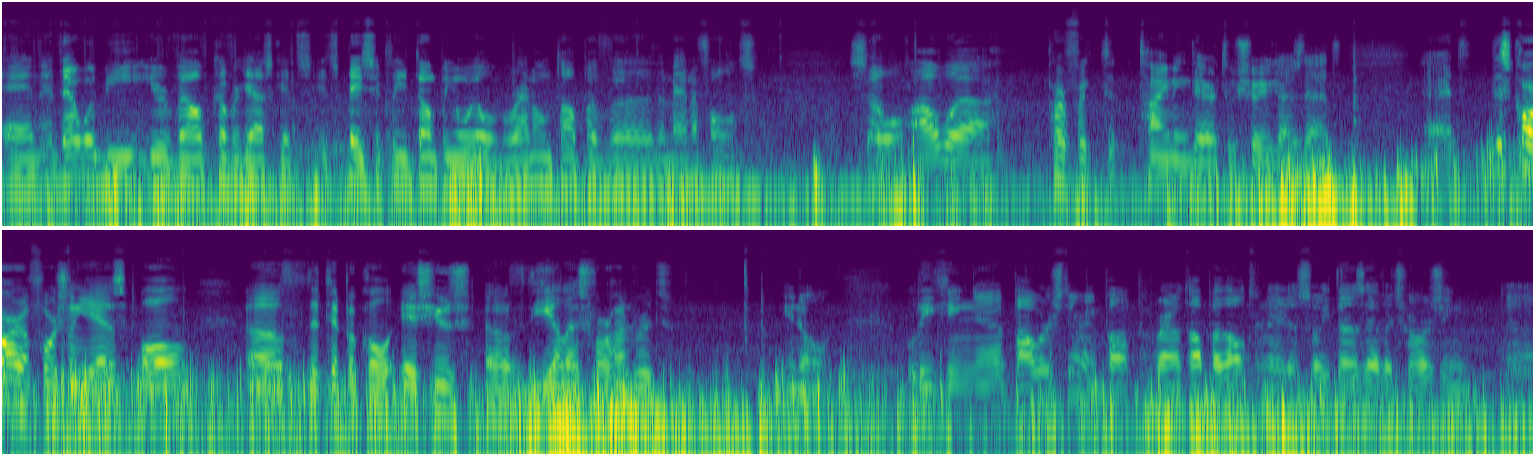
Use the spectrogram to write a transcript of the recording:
And that would be your valve cover gaskets. It's basically dumping oil right on top of uh, the manifolds. So I'll, uh, perfect timing there to show you guys that. Uh, this car unfortunately has all of the typical issues of the LS400s. You know, leaking uh, power steering pump right on top of the alternator. So he does have a charging uh,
